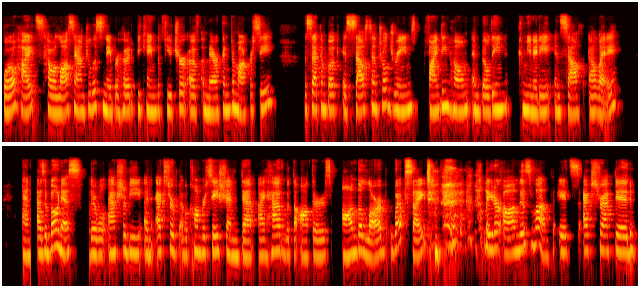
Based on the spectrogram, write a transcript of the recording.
Boyle Heights How a Los Angeles Neighborhood Became the Future of American Democracy. The second book is South Central Dreams Finding Home and Building Community in South LA. And as a bonus, there will actually be an excerpt of a conversation that I had with the authors on the LARB website later on this month. It's extracted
